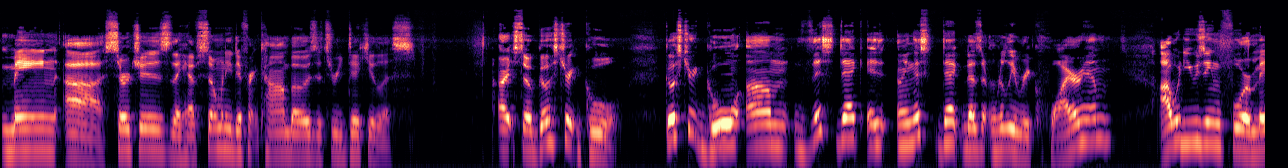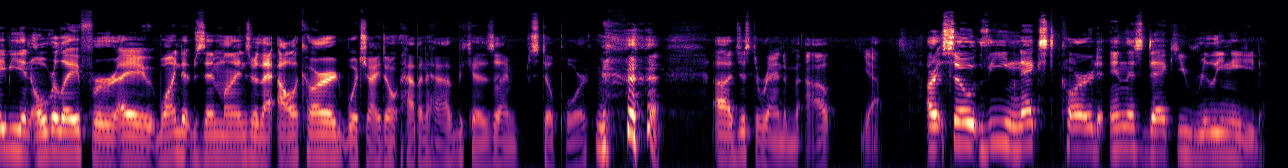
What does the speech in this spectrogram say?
main uh, searches. They have so many different combos. It's ridiculous. All right, so Ghostrick Ghoul. Ghostrick Ghoul. Um, this deck is. I mean, this deck doesn't really require him. I would use him for maybe an overlay for a wind up Zenmaines or that Alucard, which I don't happen to have because I'm still poor. uh, just a random out. Yeah. Alright, so the next card in this deck you really need.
